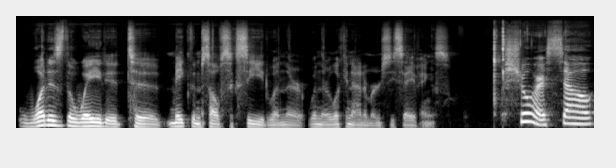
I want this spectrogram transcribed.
what is the way to to make themselves succeed when they're when they're looking at emergency savings? Sure. So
